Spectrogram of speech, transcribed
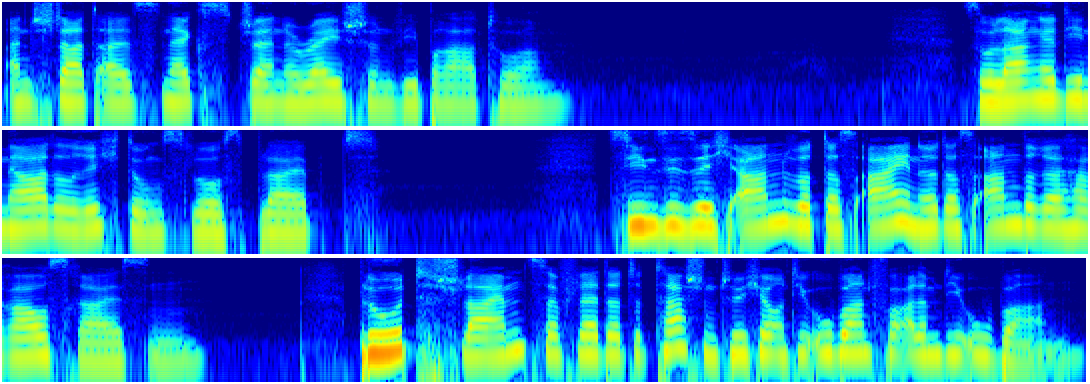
anstatt als Next Generation Vibrator. Solange die Nadel richtungslos bleibt. Ziehen sie sich an, wird das eine das andere herausreißen. Blut, Schleim, zerfledderte Taschentücher und die U-Bahn, vor allem die U-Bahn.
